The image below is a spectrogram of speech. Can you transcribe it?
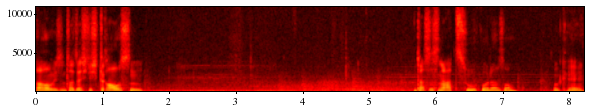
Oh, wir sind tatsächlich draußen. Das ist eine Art Zug oder so? Okay.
